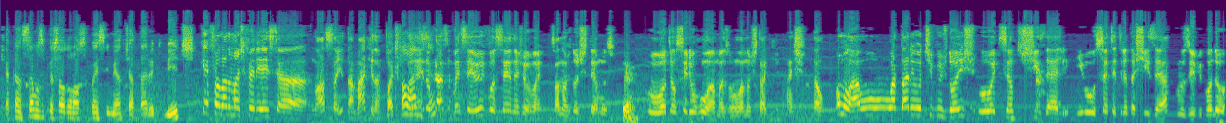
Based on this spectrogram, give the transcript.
Já cansamos o pessoal do nosso conhecimento de Atari 8-bit. Quer falar numa experiência nossa aí, da máquina? Pode falar, Aí, no caso, vai ser eu e você, né, Giovanni? Só nós dois temos. O outro seria o Juan, mas o Juan não está aqui. Mas, então, vamos lá. O Atari eu tive os dois, o 800XL e o 130XE. Inclusive, quando eu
